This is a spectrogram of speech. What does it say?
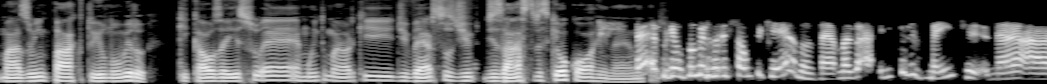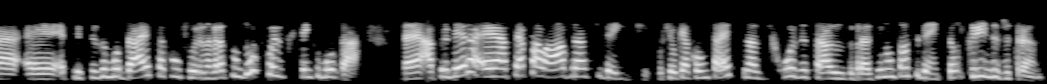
Mas o impacto e o número que causa isso é, é muito maior que diversos de, desastres que ocorrem, né? É, é, porque os números eles são pequenos, né? Mas ah, infelizmente, né, é, é preciso mudar essa cultura. Na verdade, são duas coisas que tem que mudar. Né? A primeira é até a palavra acidente, porque o que acontece nas ruas e estradas do Brasil não são acidentes, são crimes de trânsito.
